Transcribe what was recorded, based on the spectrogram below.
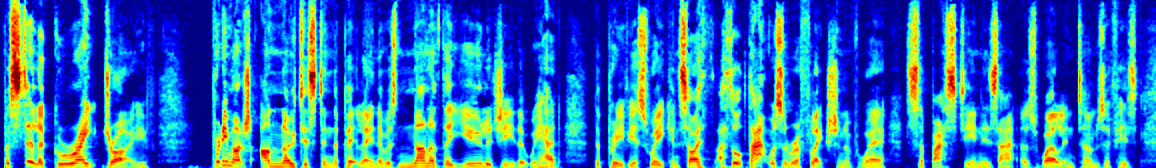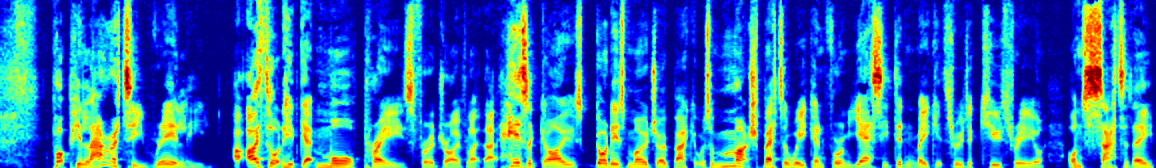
but still a great drive. Pretty much unnoticed in the pit lane. There was none of the eulogy that we had the previous week. And so I, I thought that was a reflection of where Sebastian is at as well in terms of his popularity, really. I thought he'd get more praise for a drive like that. Here's a guy who's got his mojo back. It was a much better weekend for him. Yes, he didn't make it through to Q3 o- on Saturday,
